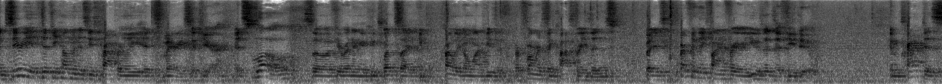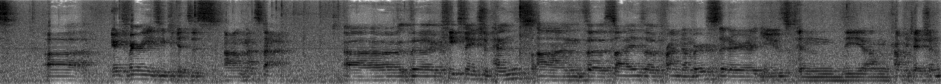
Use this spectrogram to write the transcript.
In theory, if Diffie-Hellman is used properly, it's very secure. It's slow, so if you're running a huge website, you probably don't want to use it for performance and cost reasons, but it's perfectly fine for your users if you do. In practice, uh, it's very easy to get this um, messed up. Uh, the key exchange depends on the size of prime numbers that are used in the um, computation.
